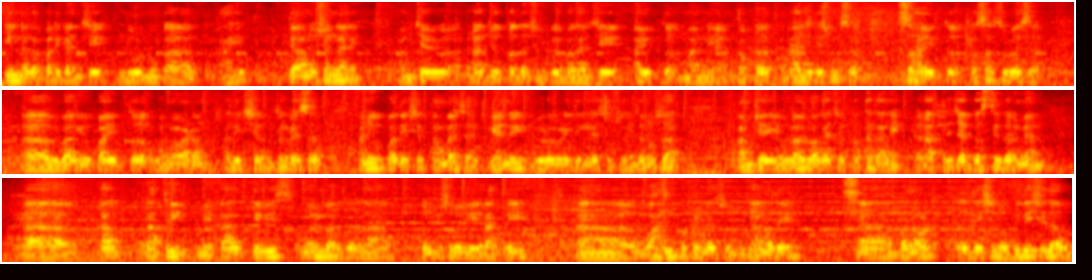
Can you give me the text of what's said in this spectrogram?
तीन नगरपालिकांचे निवडणूक आहेत. त्या अनुषंगाने आमचे राज्य उत्पादन शुल्क विभागाचे आयुक्त मान्य डॉक्टर राजे देशमुख सर सहआयुक्त प्रसाद सुर्वे सर विभागीय उपायुक्त वर्मा मॅडम अधीक्षक झगडे सर आणि उपाधीक्षक तांबरे साहेब यांनी वेळोवेळी दिलेल्या सूचनेच्यानुसार आमच्या येवला विभागाच्या पथकाने रात्रीच्या गस्ती दरम्यान काल रात्री म्हणजे काल तेवीस नोव्हेंबर दोन हजार पंचवीस रोजी रात्री वाहन पकडले असून ज्यामध्ये बनावट देशी व विदेशी दारू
